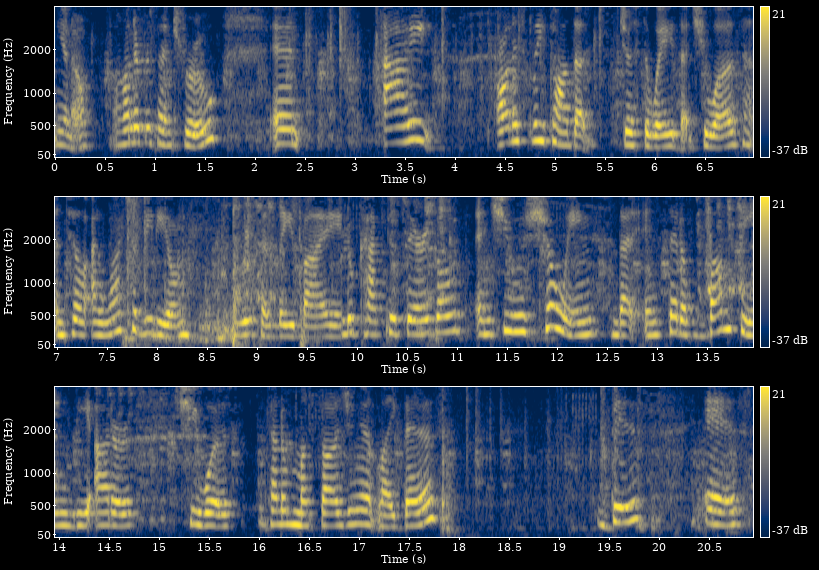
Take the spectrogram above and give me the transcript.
you know, 100% true. And I honestly thought that's just the way that she was until I watched a video recently by Blue Cactus Dairy Goat and she was showing that instead of bumping the udder, she was kind of massaging it like this. This is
